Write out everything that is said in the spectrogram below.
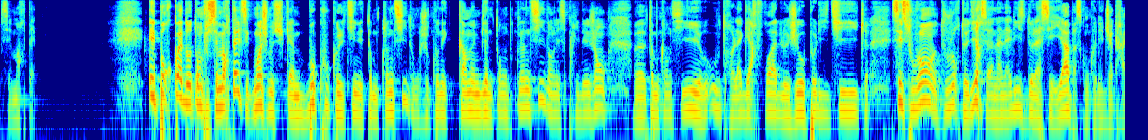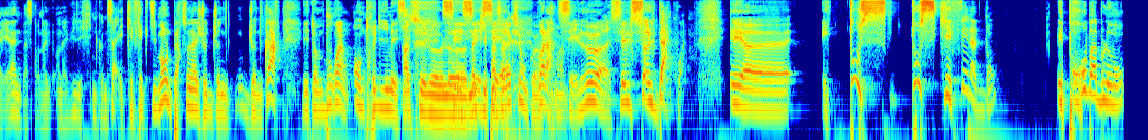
c'est mortel. Et pourquoi d'autant plus c'est mortel C'est que moi, je me suis quand même beaucoup coltiné Tom Clancy, donc je connais quand même bien Tom Clancy dans l'esprit des gens. Euh, Tom Clancy, outre la guerre froide, le géopolitique, c'est souvent toujours te dire c'est un analyste de la CIA parce qu'on connaît Jack Ryan, parce qu'on a, on a vu des films comme ça, et qu'effectivement, le personnage de John, John Clark est un bourrin, entre guillemets. Ah, c'est le- le c'est- mec c'est- qui passe c'est- à l'action, quoi. Voilà, Ouais. c'est le, c'est le soldat, quoi. Et, euh, et tout, ce, tout ce qui est fait là-dedans est probablement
